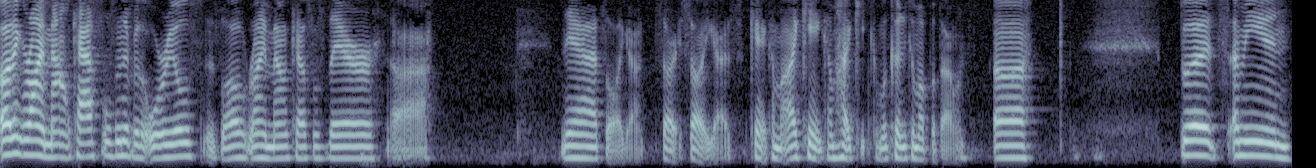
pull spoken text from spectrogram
Oh, I think Ryan Mountcastle's in it for the Orioles as well. Ryan Mountcastle's there. Uh, yeah, that's all I got. Sorry, sorry guys. Can't come. I can't come. I can't come. I couldn't come up with that one. Uh, but I mean,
